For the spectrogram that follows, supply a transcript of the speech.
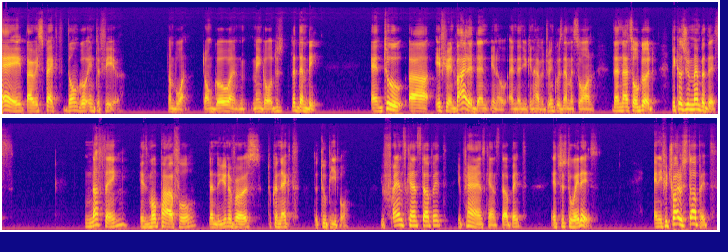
A, by respect, don't go interfere. Number one, don't go and mingle, just let them be. And two, uh, if you're invited, then, you know, and then you can have a drink with them and so on, then that's all good. Because remember this, nothing is more powerful than the universe to connect the two people. Your friends can't stop it, your parents can't stop it. It's just the way it is. And if you try to stop it,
